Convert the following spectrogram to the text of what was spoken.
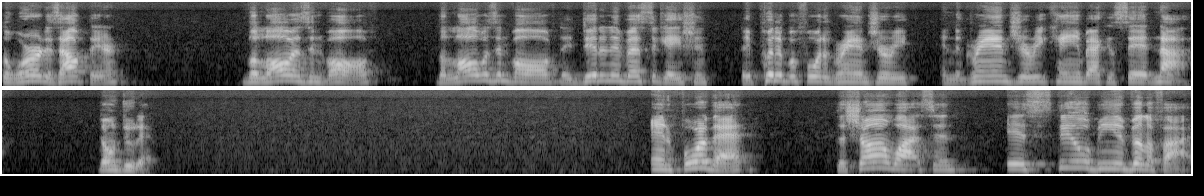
The word is out there the law is involved. The law was involved. They did an investigation. They put it before the grand jury, and the grand jury came back and said, nah, don't do that. And for that, Deshaun Watson is still being vilified.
